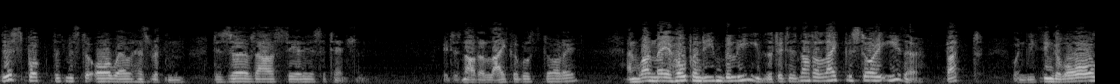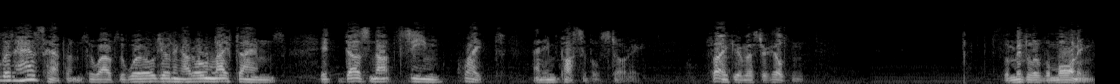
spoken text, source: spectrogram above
this book that Mr. Orwell has written deserves our serious attention. It is not a likable story, and one may hope and even believe that it is not a likely story either. But when we think of all that has happened throughout the world during our own lifetimes, it does not seem quite an impossible story. Thank you, Mr. Hilton. It's the middle of the morning,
